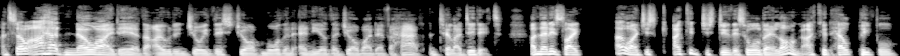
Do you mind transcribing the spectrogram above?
And so I had no idea that I would enjoy this job more than any other job I'd ever had until I did it. And then it's like, oh, I just, I could just do this all day long. I could help people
